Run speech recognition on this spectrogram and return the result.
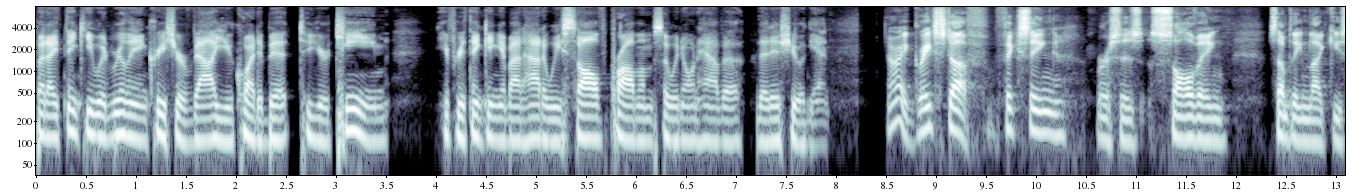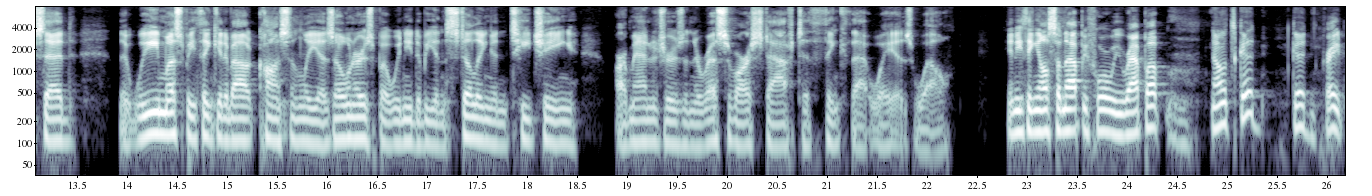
But I think you would really increase your value quite a bit to your team if you're thinking about how do we solve problems so we don't have a, that issue again. All right, great stuff. Fixing versus solving something like you said that we must be thinking about constantly as owners, but we need to be instilling and teaching our managers and the rest of our staff to think that way as well. Anything else on that before we wrap up? No, it's good. Good. Great.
